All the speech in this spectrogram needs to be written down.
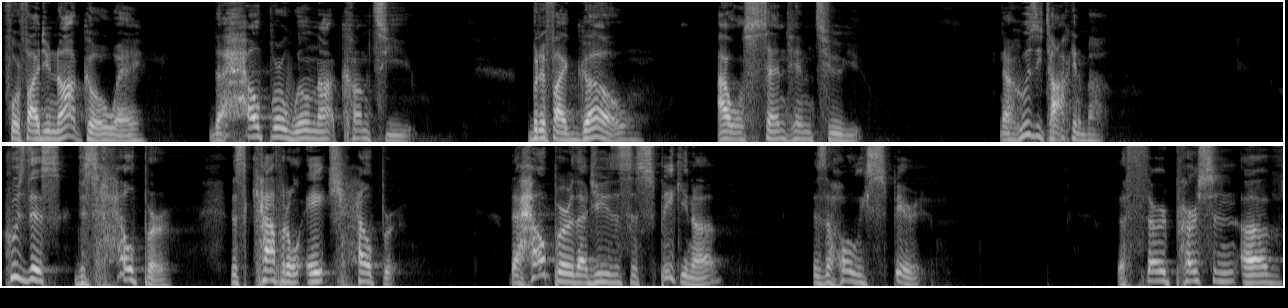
For if I do not go away, the helper will not come to you. But if I go, I will send him to you. Now, who's he talking about? Who's this, this helper, this capital H helper? The helper that Jesus is speaking of is the Holy Spirit the third person of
